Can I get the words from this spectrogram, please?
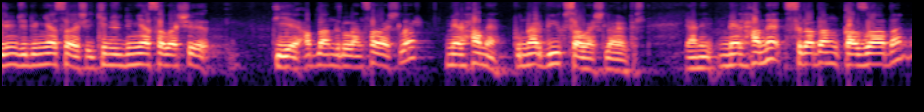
Birinci Dünya Savaşı, İkinci Dünya Savaşı diye adlandırılan savaşlar melhame. Bunlar büyük savaşlardır. Yani melhame sıradan kazadan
